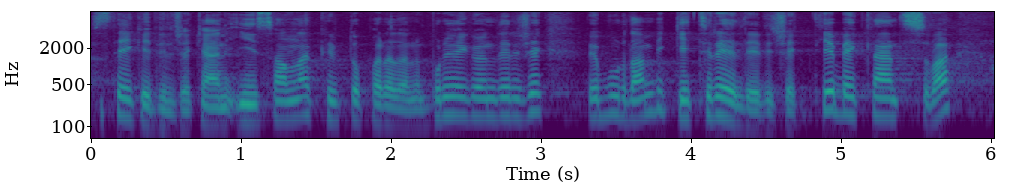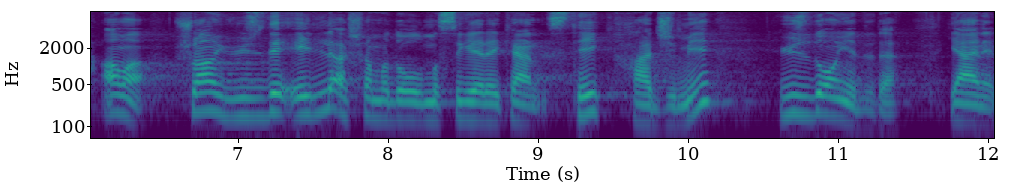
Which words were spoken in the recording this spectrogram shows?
stake edilecek. Yani insanlar kripto paralarını buraya gönderecek ve buradan bir getiri elde edecek diye beklentisi var. Ama şu an %50 aşamada olması gereken stake hacmi %17'de. Yani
